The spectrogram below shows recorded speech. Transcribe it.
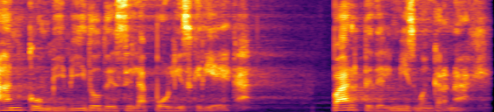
han convivido desde la polis griega, parte del mismo engranaje.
